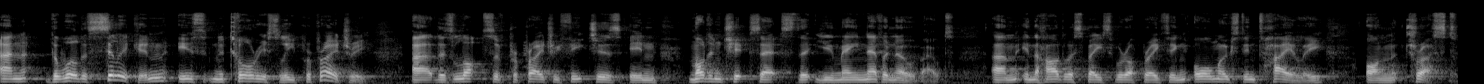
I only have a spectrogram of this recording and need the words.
And the world of silicon is notoriously proprietary. Uh, there's lots of proprietary features in modern chipsets that you may never know about. Um, in the hardware space, we're operating almost entirely on trust.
